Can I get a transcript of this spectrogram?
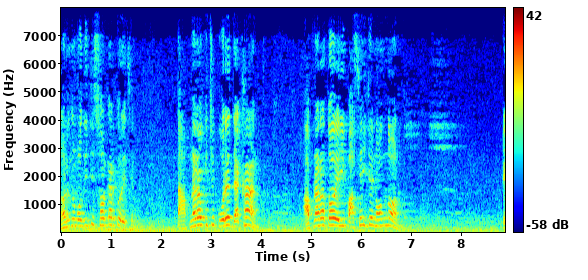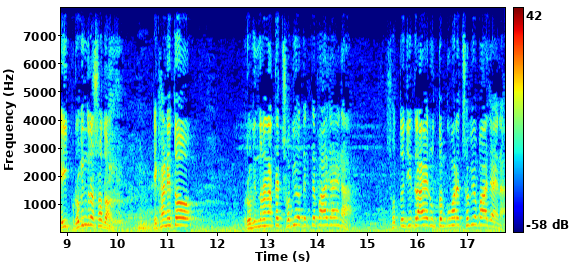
নরেন্দ্র মোদীজি সরকার করেছেন। তা আপনারাও কিছু করে দেখান। আপনারা তো এই পাশেই যে নন্দন, এই রবীন্দ্র সদন, এখানে তো রবীন্দ্রনাথের ছবিও দেখতে পাওয়া যায় না, সত্যজিৎ রায়ের, উত্তম কুমারের ছবিও পাওয়া যায় না।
